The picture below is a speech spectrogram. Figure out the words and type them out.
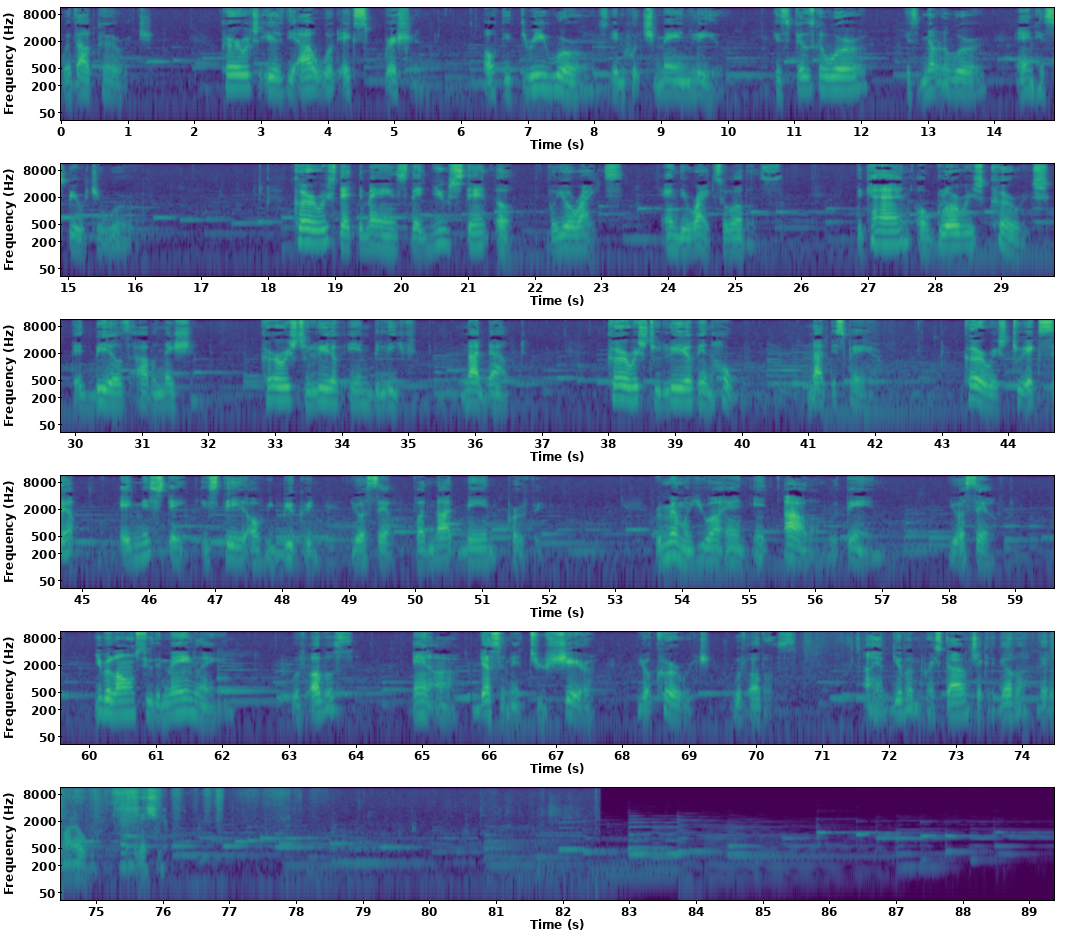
without courage. Courage is the outward expression of the three worlds in which man lives his physical world, his mental world, and his spiritual world. Courage that demands that you stand up for your rights and the rights of others. The kind of glorious courage that builds our nation. Courage to live in belief not doubt. Courage to live in hope, not despair. Courage to accept a mistake instead of rebuking yourself for not being perfect. Remember, you are an island within yourself. You belong to the mainland with others and are destined to share your courage with others. I have given, pressed down, check it together, let it run over. God bless you.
